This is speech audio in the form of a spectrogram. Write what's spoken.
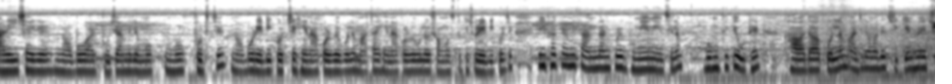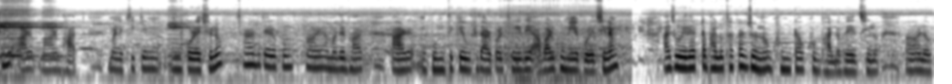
আর এই সাইডে নব আর পূজা মিলে মুখ মুখ ফুটছে। নব রেডি করছে, হেনা করবে বলে, মাথায় হেনা করবে বলে সমস্ত কিছু রেডি করছে। এই ফাঁকে আমি স্নান দান করে ঘুমিয়ে নিয়েছিলাম। ঘুম থেকে উঠে খাওয়া দাওয়া করলাম। আজকে আমাদের চিকেন হয়েছিল আর আর ভাত। মানে চিকেন করেছিল। আর যেরকম হয় আমাদের ভাত। আর ঘুম থেকে উঠে তারপর খেয়ে দিয়ে আবার ঘুমিয়ে পড়েছিলাম। আজ ওয়েদারটা ভালো থাকার জন্য ঘুমটাও খুব ভালো হয়েছিল।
